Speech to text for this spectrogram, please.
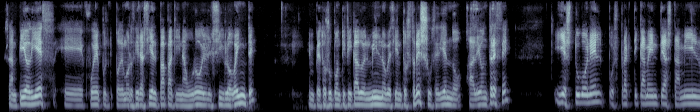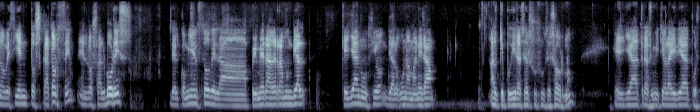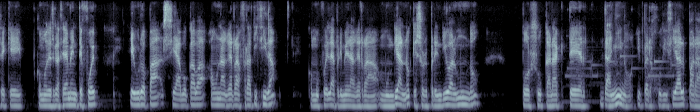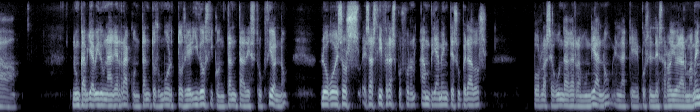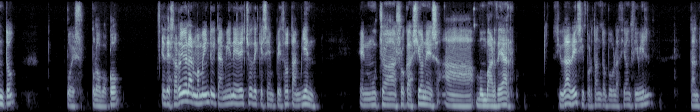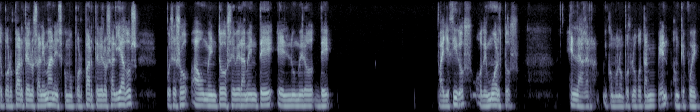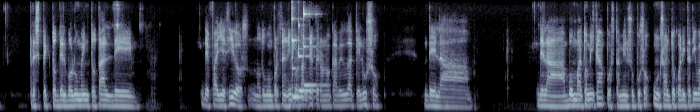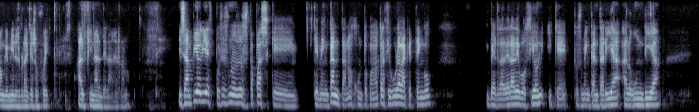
San Pío X eh, fue, pues, podemos decir así, el Papa que inauguró el siglo XX Empezó su pontificado en 1903, sucediendo a León XIII, y estuvo en él pues prácticamente hasta 1914, en los albores del comienzo de la Primera Guerra Mundial, que ya anunció de alguna manera al que pudiera ser su sucesor, ¿no? Él ya transmitió la idea pues de que, como desgraciadamente fue, Europa se abocaba a una guerra fratricida como fue la Primera Guerra Mundial, ¿no? que sorprendió al mundo por su carácter dañino y perjudicial para... Nunca había habido una guerra con tantos muertos, heridos y con tanta destrucción, ¿no? Luego esos, esas cifras pues, fueron ampliamente superados por la Segunda Guerra Mundial, ¿no? En la que pues, el desarrollo del armamento pues, provocó el desarrollo del armamento y también el hecho de que se empezó también en muchas ocasiones a bombardear ciudades y por tanto población civil, tanto por parte de los alemanes como por parte de los aliados, pues eso aumentó severamente el número de fallecidos o de muertos en la guerra. Y como no, pues luego también, aunque fue respecto del volumen total de, de fallecidos, no tuvo un porcentaje importante, pero no cabe duda que el uso de la de la bomba atómica, pues también supuso un salto cualitativo, aunque bien es verdad que eso fue al final de la guerra. Y San Pío X, pues es uno de los papas que, que me encanta, ¿no? Junto con otra figura a la que tengo verdadera devoción y que pues me encantaría algún día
